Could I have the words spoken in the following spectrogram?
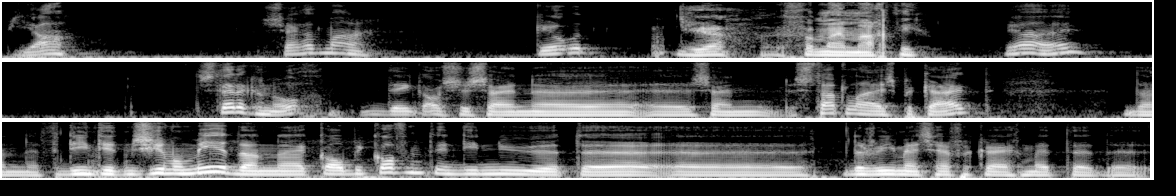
Ja, zeg het maar. Gilbert? Ja, voor mij mag die. Ja, hè? Sterker nog, ik denk als je zijn, eh, eh, zijn startlijst bekijkt, dan eh, verdient het misschien wel meer dan eh Colby Covington, die nu het, eh, de rematch heeft gekregen met de,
